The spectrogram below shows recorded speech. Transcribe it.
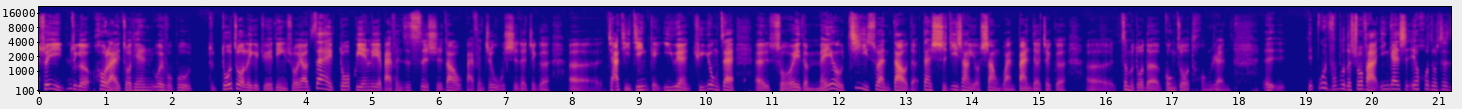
所以这个后来昨天卫福部多做了一个决定，说要再多编列百分之四十到百分之五十的这个呃加急金给医院去用在呃所谓的没有计算到的，但实际上有上晚班的这个呃这么多的工作同仁，呃。卫福部的说法应该是，又或者是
